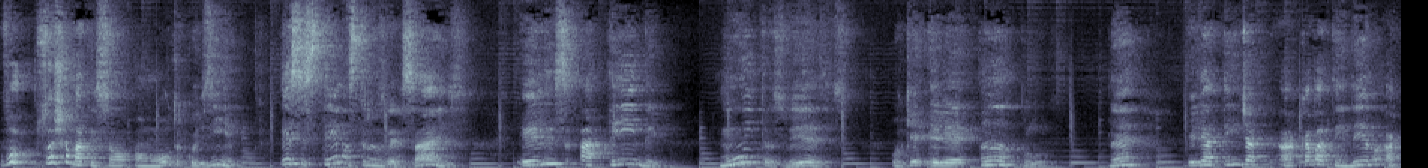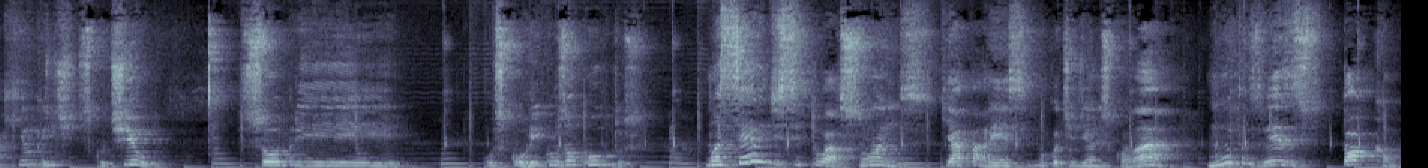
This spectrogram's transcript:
Vou só chamar atenção a uma outra coisinha. Esses temas transversais, eles atendem muitas vezes, porque ele é amplo, né? Ele atende, acaba atendendo aquilo que a gente discutiu sobre os currículos ocultos. Uma série de situações que aparecem no cotidiano escolar muitas vezes tocam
